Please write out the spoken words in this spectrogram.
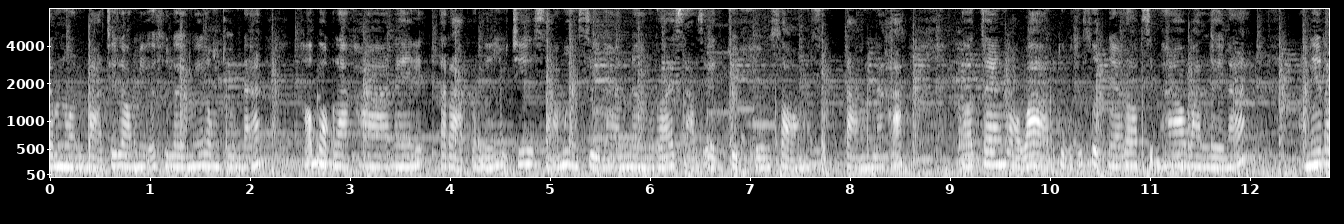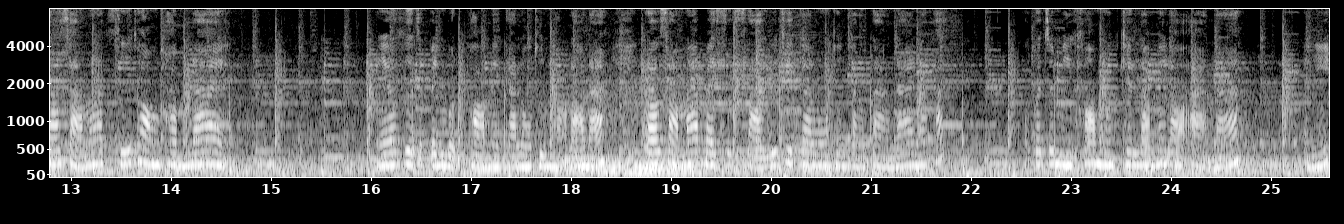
จำนวนบาทที่เรามีก็คือเรายังไม่ลงทุนนะ เขาบอกราคาในตลาดวันนี้อยู่ที่ 34,131.02 สตางค์นะคะเขาแจ้งบอกว่าถูกที่สุดในรอบ 15 วันเลยนะ อันนี้เราสามารถซื้อทองคำได้นนี้ก็คือจะเป็นบทความในการลงทุนของเรานะ เราสามารถไปศึกษาวิธีการลงทุนต่างๆได้นะคะ แล้วก็จะมีข้อมูลเคล็ดลับให้เราอ่านนะ อันนี้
